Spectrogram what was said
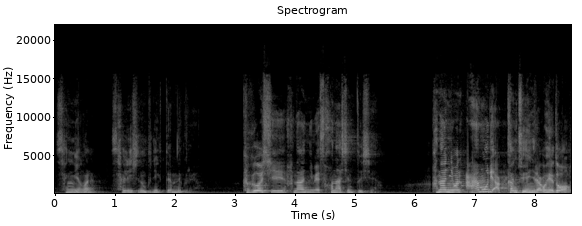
생명을 살리시는 분이기 때문에 그래요. 그것이 하나님의 선하신 뜻이에요. 하나님은 아무리 악한 죄인이라고 해도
